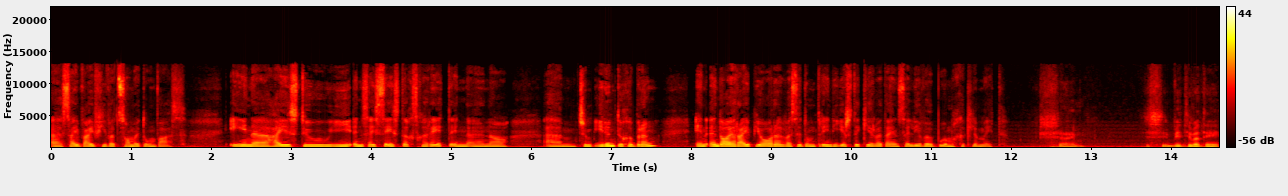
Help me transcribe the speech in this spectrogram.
uh, sy wyfie wat saam met hom was. En uh, hy is toe hier in sy 60's gered en uh, na ehm um, Chimp Eden toe gebring. En in daai ryp jare was dit omtrent die eerste keer wat hy in sy lewe 'n boom geklim het. Shame. Dis weet jy wat hy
